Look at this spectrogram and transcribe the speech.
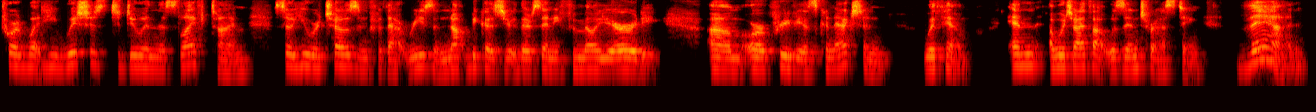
toward what he wishes to do in this lifetime. So you were chosen for that reason not because there's any familiarity um, or a previous connection with him. And which i thought was interesting then,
